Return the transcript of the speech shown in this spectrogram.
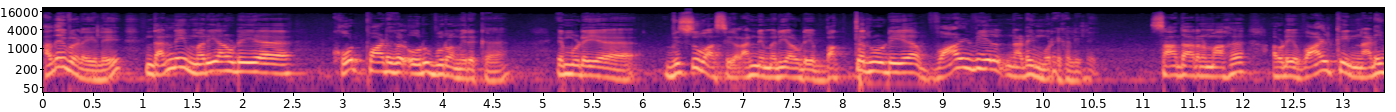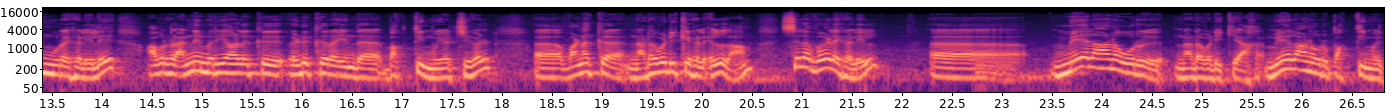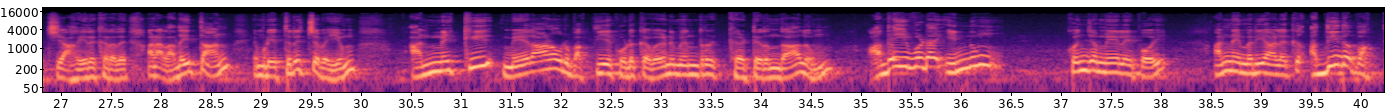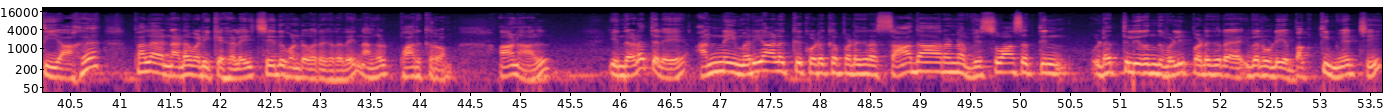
அதே வேளையிலே இந்த அன்னை மரியாளுடைய கோட்பாடுகள் ஒரு புறம் இருக்க எம்முடைய விசுவாசிகள் அன்னை மரியாளுடைய பக்தர்களுடைய வாழ்வியல் நடைமுறைகளிலே சாதாரணமாக அவருடைய வாழ்க்கை நடைமுறைகளிலே அவர்கள் அன்னை மரியாளுக்கு எடுக்கிற இந்த பக்தி முயற்சிகள் வணக்க நடவடிக்கைகள் எல்லாம் சில வேளைகளில் மேலான ஒரு நடவடிக்கையாக மேலான ஒரு பக்தி முயற்சியாக இருக்கிறது. ஆனால் அதைத்தான் நம்முடைய திருச்சபையும் அன்னைக்கு மேலான ஒரு பக்தியை கொடுக்க வேண்டும் என்று கேட்டிருந்தாலும் அதைவிட இன்னும் கொஞ்சம் மேலே போய் அன்னை மரியாளுக்கு அதீத பக்தியாக பல நடவடிக்கைகளை செய்து கொண்டு வருகிறதை நாங்கள் பார்க்கிறோம். ஆனால் இந்த இடத்திலே அன்னை மரியாளுக்கு கொடுக்கப்படுகிற சாதாரண விசுவாசத்தின் இடத்திலிருந்து வெளிப்படுகிற இவருடைய பக்தி முயற்சி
